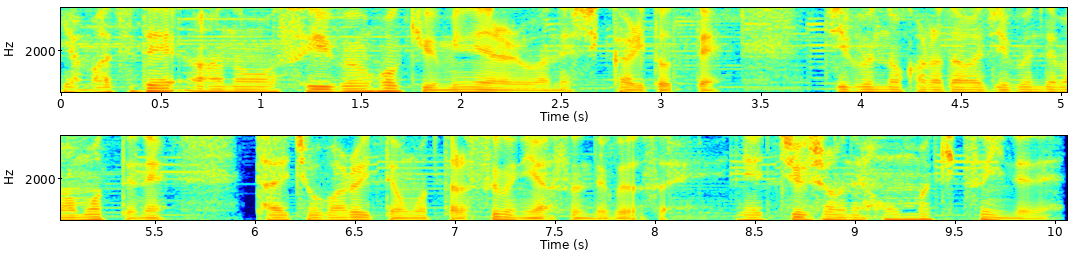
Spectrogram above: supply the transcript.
いやマジであの水分補給ミネラルはねしっかりとって自分の体は自分で守ってね体調悪いって思ったらすぐに休んでください。熱中症ねほんまきついんでね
